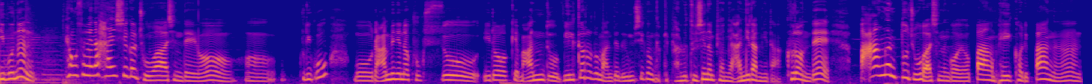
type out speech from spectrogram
이분은 평소에는 한식을 좋아하신대요. 어, 그리고 뭐 라면이나 국수 이렇게 만두 밀가루로 만든 음식은 그렇게 별로 드시는 편이 아니랍니다. 그런데 빵은 또 좋아하시는 거예요. 빵 베이커리 빵은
